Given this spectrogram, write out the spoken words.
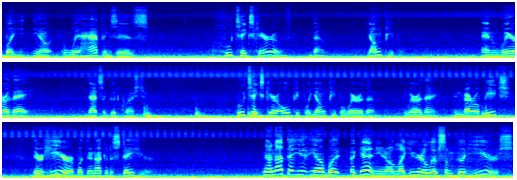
But, you know, what happens is who takes care of them? Young people. And where are they? That's a good question. Who takes care of old people, young people? Where are them? Where are they? In Vero Beach? They're here, but they're not going to stay here. Now, not that you, you know, but again, you know, like you're going to live some good years.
